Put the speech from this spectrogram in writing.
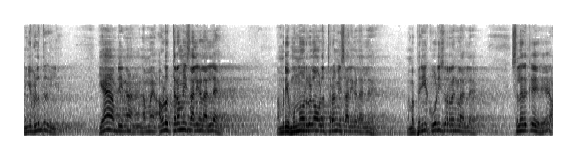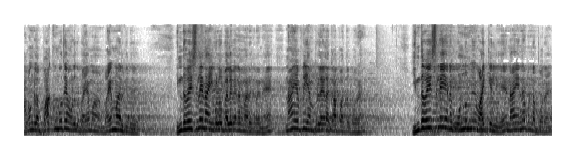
நீங்கள் விழுந்துருவீங்க. ஏன் அப்படின்னா நம்ம அவ்வளோ திறமைசாலிகள் அல்ல. நம்முடைய முன்னோர்களும் அவ்வளோ திறமைசாலிகள் அல்ல. நம்ம பெரிய கோடீஸ்வரங்கள் அல்ல. சிலருக்கு அவங்கள பார்க்கும்போதே அவங்களுக்கு பயமா பயமா இருக்குது. இந்த வயசுலயே நான் இவ்வளவு பலவீனமா இருக்கிறேன்னு நான் எப்படி என் பிள்ளைகளை காப்பாற்ற போறேன்? இந்த வயசுலேயே எனக்கு ஒண்ணுமே வாய்க்கலையே நான் என்ன பண்ண போறேன்?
